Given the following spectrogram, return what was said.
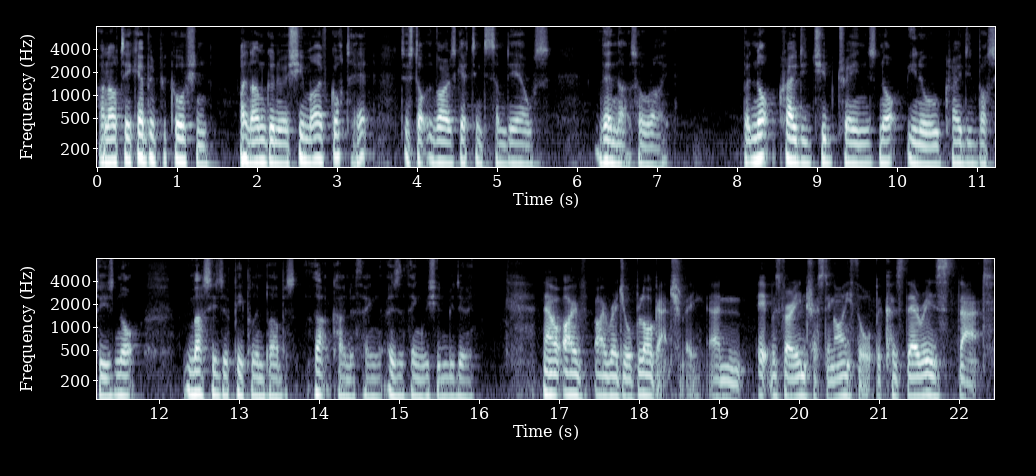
and I'll take every precaution and I'm going to assume I've got it to stop the virus getting to somebody else then that's all right but not crowded tube trains not you know crowded buses not masses of people in pubs that kind of thing is the thing we shouldn't be doing Now, I've, I read your blog actually, and it was very interesting, I thought, because there is that,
